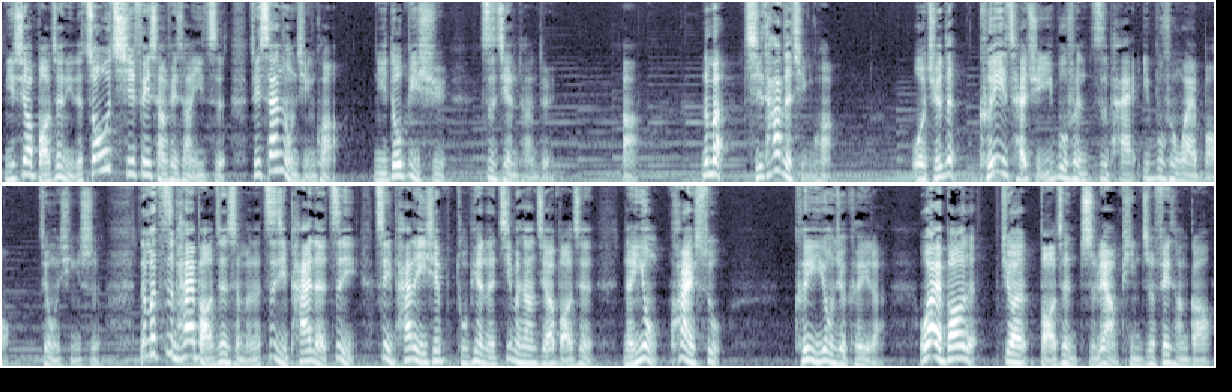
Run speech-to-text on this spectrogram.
你是要保证你的周期非常非常一致。这三种情况你都必须自建团队，啊，那么其他的情况，我觉得可以采取一部分自拍，一部分外包。这种形式，那么自拍保证什么呢？自己拍的自己自己拍的一些图片呢，基本上只要保证能用、快速，可以用就可以了。外包的就要保证质量、品质非常高。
